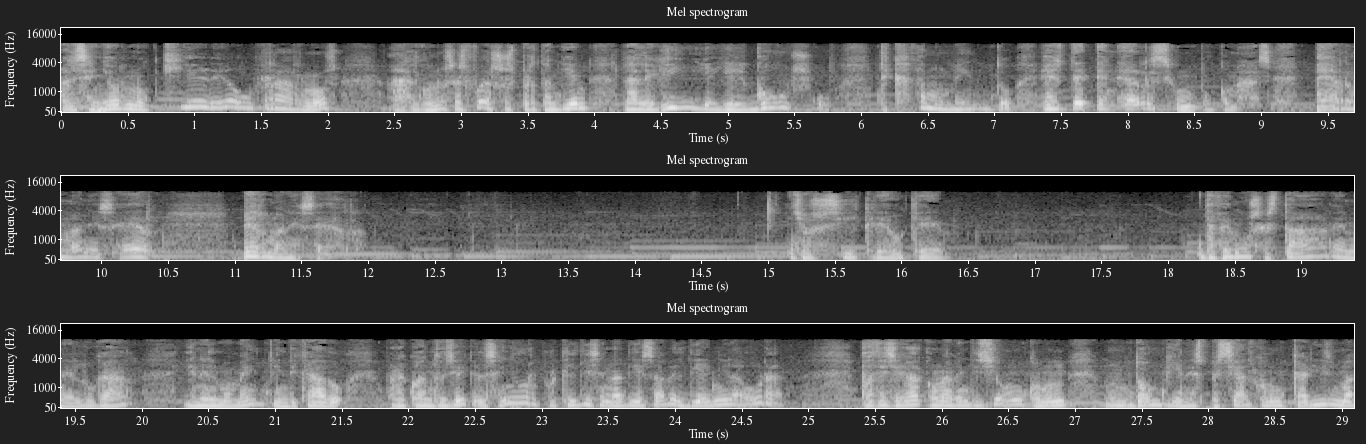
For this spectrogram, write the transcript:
el Señor no quiere ahorrarnos algunos esfuerzos, pero también la alegría y el gozo de cada momento es detenerse un poco más, permanecer, permanecer. Yo sí creo que debemos estar en el lugar en el momento indicado para cuando llegue el Señor, porque Él dice nadie sabe el día ni la hora. Puedes llegar con una bendición, con un don bien especial, con un carisma,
